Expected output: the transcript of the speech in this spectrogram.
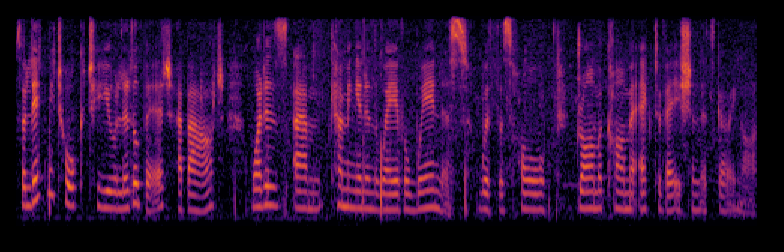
So let me talk to you a little bit about what is um, coming in in the way of awareness with this whole drama karma activation that's going on.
